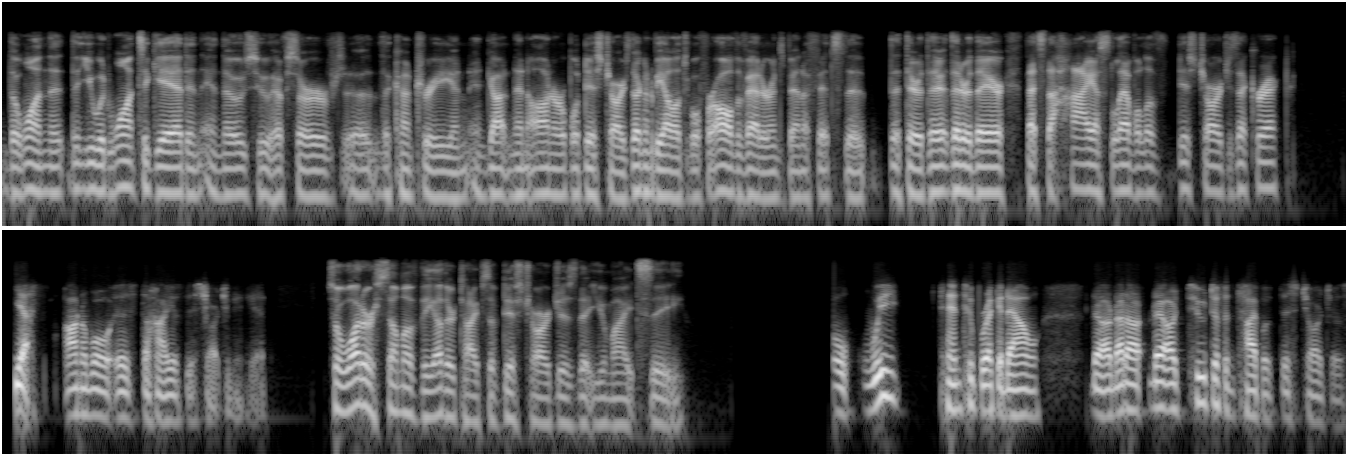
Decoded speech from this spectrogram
the one that, that you would want to get and, and those who have served uh, the country and, and gotten an honorable discharge they're going to be eligible for all the veterans benefits that that they're there that are there that's the highest level of discharge is that correct Yes, honorable is the highest discharge you can get. So, what are some of the other types of discharges that you might see? Well, we tend to break it down. There are, there are, there are two different type of discharges.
